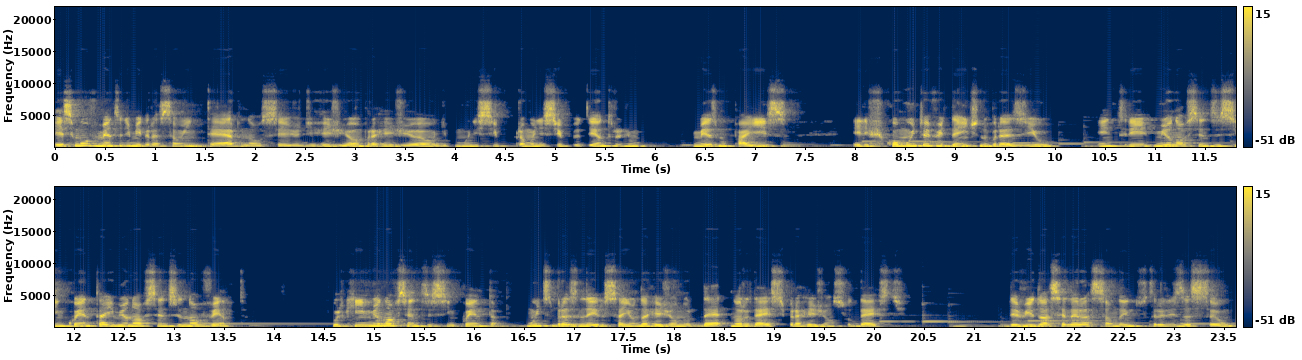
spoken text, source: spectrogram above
Esse movimento de migração interna, ou seja, de região para região, de município para município dentro de um mesmo país, ele ficou muito evidente no Brasil entre 1950 e 1990. Porque em 1950, muitos brasileiros saíam da região Nordeste para a região Sudeste, devido à aceleração da industrialização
